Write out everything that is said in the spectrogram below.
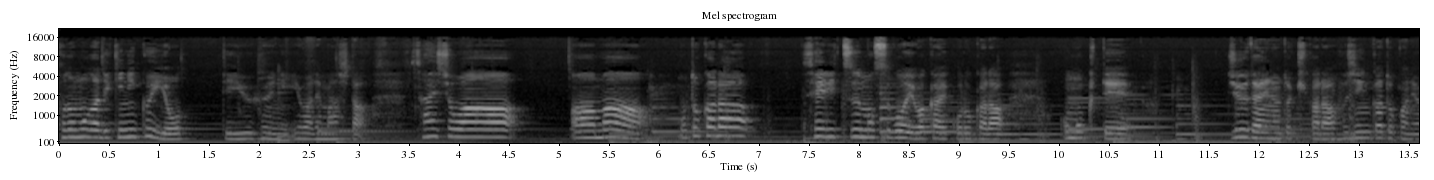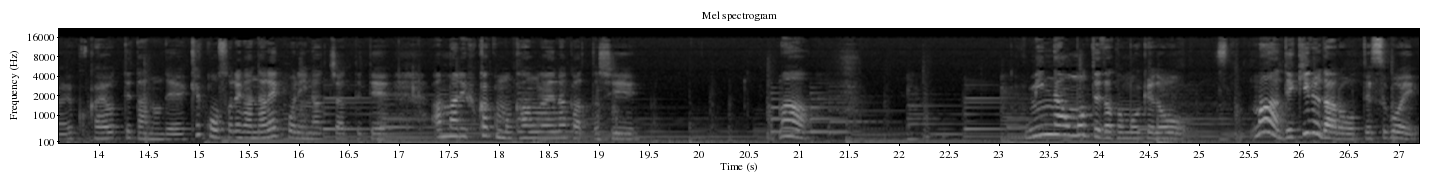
子供ができにくいよっていう風に言われました。最初はあまあ元から生理痛もすごい若い頃から重くて10代の時から婦人科とかにはよく通ってたので結構それが慣れっこになっちゃっててあんまり深くも考えなかったしまあみんな思ってたと思うけどまあできるだろうってすごい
